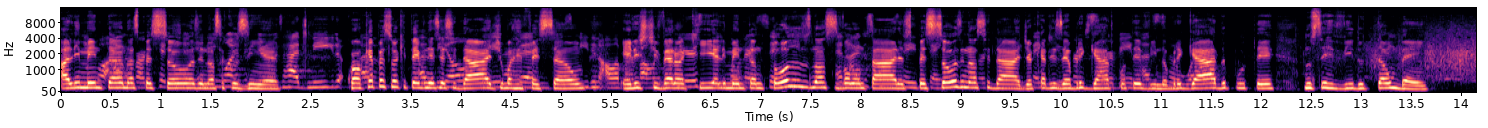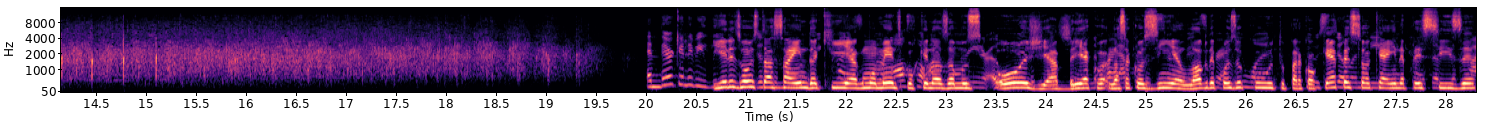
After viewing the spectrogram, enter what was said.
alimentando as pessoas em nossa cozinha. Qualquer pessoa que teve necessidade de uma refeição, eles estiveram aqui alimentando todos os nossos voluntários, pessoas em nossa cidade. Eu quero dizer obrigado por ter vindo, obrigado por ter nos servido tão bem. E eles vão estar saindo daqui em algum momento, porque nós vamos hoje abrir a nossa cozinha logo depois do culto para qualquer pessoa que ainda precisa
